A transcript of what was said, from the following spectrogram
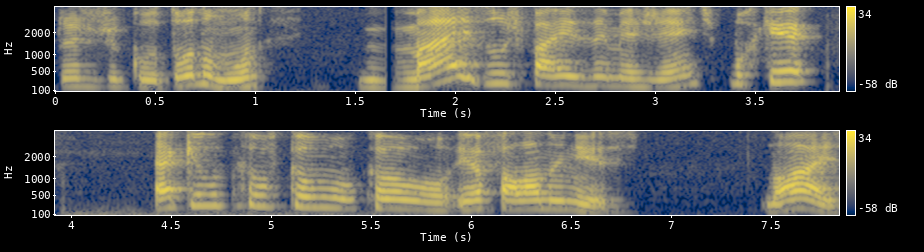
prejudicou todo mundo, mais os países emergentes, porque é aquilo que eu, que eu, que eu ia falar no início. Nós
